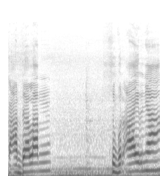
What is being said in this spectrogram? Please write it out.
keandalan sumber airnya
